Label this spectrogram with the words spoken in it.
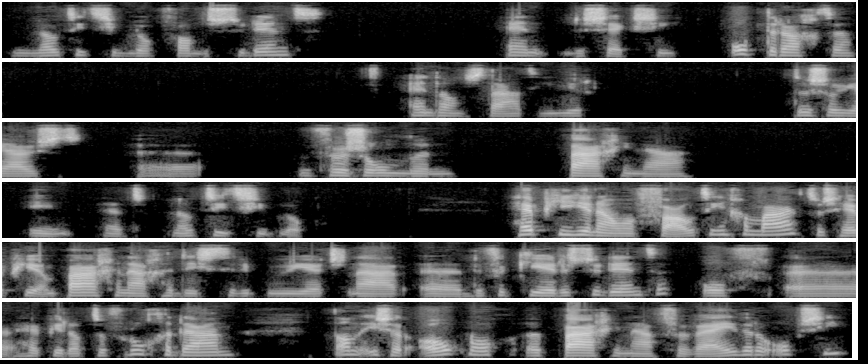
notitieblok van de student en de sectie opdrachten. En dan staat hier de zojuist uh, verzonden pagina in het notitieblok. Heb je hier nou een fout in gemaakt? Dus heb je een pagina gedistribueerd naar uh, de verkeerde studenten? Of uh, heb je dat te vroeg gedaan? Dan is er ook nog een pagina verwijderen optie.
